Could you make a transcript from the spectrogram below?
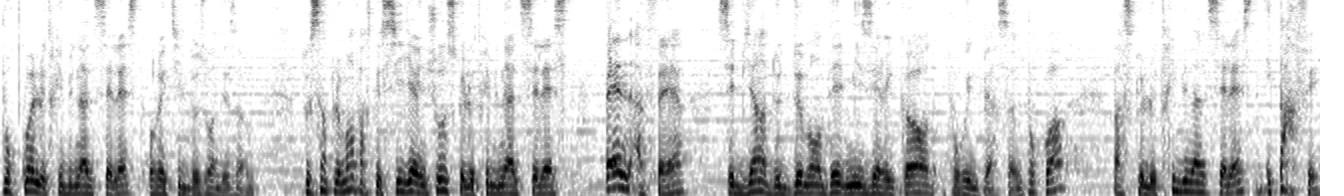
pourquoi le tribunal céleste aurait-il besoin des hommes? Tout simplement parce que s'il y a une chose que le tribunal céleste peine à faire, c'est bien de demander miséricorde pour une personne. Pourquoi? Parce que le tribunal céleste est parfait.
